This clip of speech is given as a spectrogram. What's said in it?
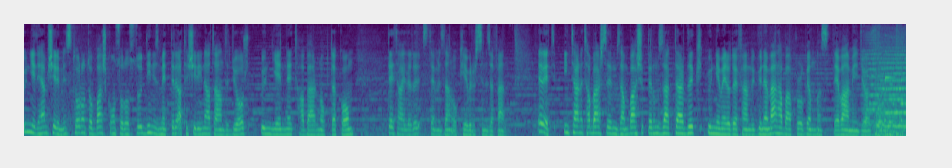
Ünyeli hemşerimiz Toronto Başkonsolosluğu Din Hizmetleri Ateşiliğine atandı diyor ünyenethaber.com Detayları sitemizden okuyabilirsiniz efendim. Evet, internet haber sitelerimizden başlıklarımızı aktardık. Ünye Melodi FM'de Güne Merhaba programımız devam ediyor. Müzik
